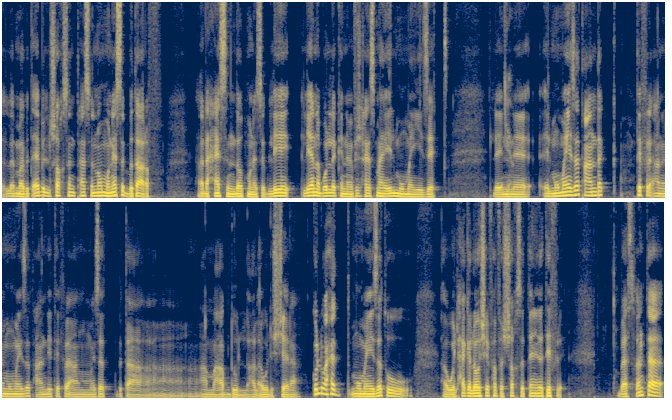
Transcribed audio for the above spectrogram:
لما بتقابل شخص أنت حاسس إن هو مناسب بتعرف. أنا حاسس إن دوت مناسب. ليه؟ ليه أنا بقول لك إن مفيش حاجة اسمها إيه المميزات؟ لأن المميزات عندك تفرق عن المميزات عندي تفرق عن المميزات بتاع عم عبده اللي على أول الشارع. كل واحد مميزاته أو الحاجة اللي هو شايفها في الشخص التاني ده تفرق. بس فأنت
